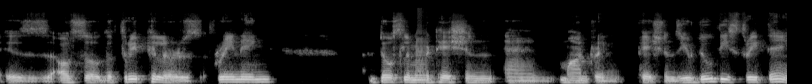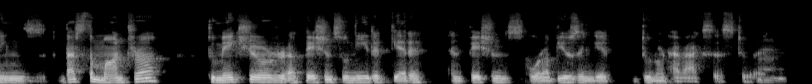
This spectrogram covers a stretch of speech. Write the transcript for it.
is also the three pillars screening, dose limitation and monitoring patients. You do these three things. That's the mantra to make sure uh, patients who need it get it, and patients who are abusing it do not have access to it. Mm.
